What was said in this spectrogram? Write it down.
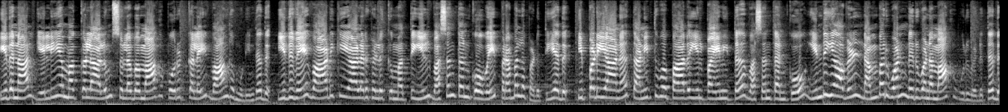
இதனால் எளிய மக்களாலும் சுலபமாக பொருட்களை வாங்க முடிந்தது. இதுவே வாடிக்கையாளர்களுக்கு மத்தியில் வசந்தன் கோவை பிரபலப்படுத்தியது. இப்படியான தனித்துவ பாதையில் பயணித்த வசந்தன் கோ இந்தியாவில் நம்பர் ஒன் நிறுவனமாக உருவெடுத்தது.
